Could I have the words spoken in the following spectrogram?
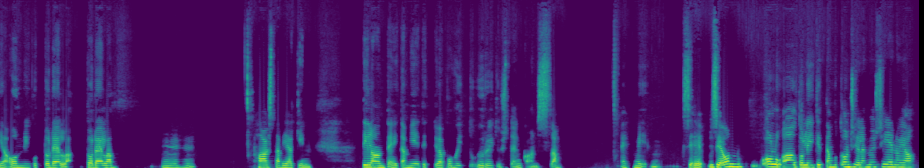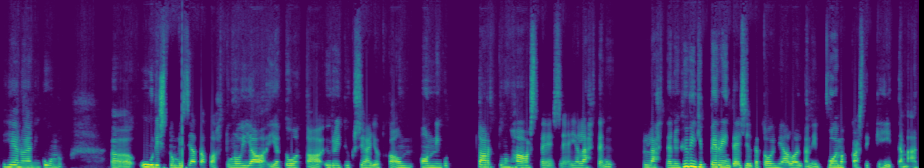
ja on niin kuin todella, todella mm, haastaviakin tilanteita mietitty ja pohittu yritysten kanssa. Et mi, se, se on ollut aaltoliikettä, mutta on siellä myös hienoja, hienoja niin kuin, uudistumisia tapahtunut ja, ja tuota, yrityksiä, jotka on, on niin kuin tarttunut haasteeseen ja lähtenyt, lähtenyt hyvinkin perinteisiltä toimialoilta niin voimakkaasti kehittämään,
